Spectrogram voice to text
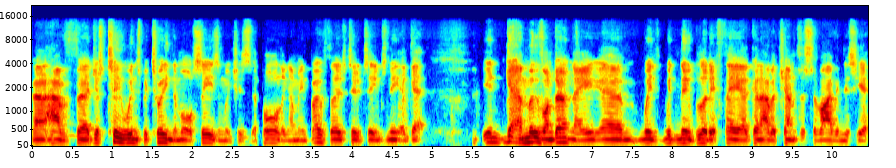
uh, have uh, just two wins between them all season, which is appalling. I mean, both those two teams need to get get a move on, don't they? Um, with with new blood, if they are going to have a chance of surviving this year.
